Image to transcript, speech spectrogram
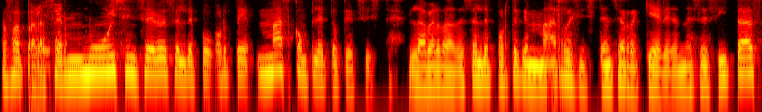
Rafa, para ser muy sincero, es el deporte más completo que existe. La verdad, es el deporte que más resistencia requiere. Necesitas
